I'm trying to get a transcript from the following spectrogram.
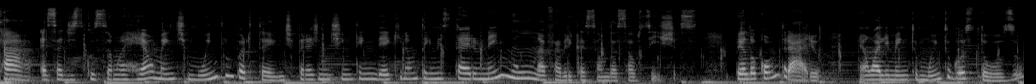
Cá, essa discussão é realmente muito importante para a gente entender que não tem mistério nenhum na fabricação das salsichas. Pelo contrário, é um alimento muito gostoso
